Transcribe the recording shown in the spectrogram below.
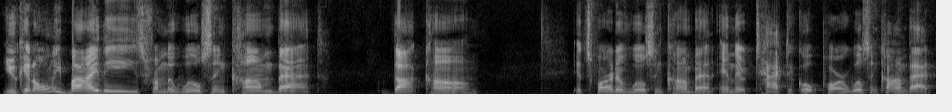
you can only buy these from the WilsonCombat.com. It's part of Wilson Combat and their tactical part. Wilson Combat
